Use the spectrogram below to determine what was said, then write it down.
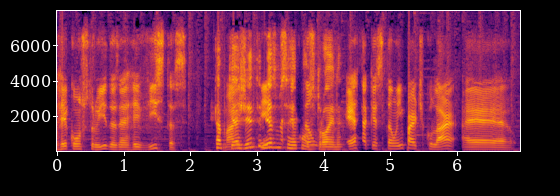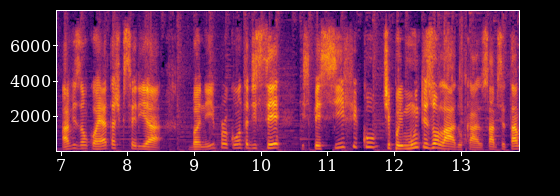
reconstruídas, né, revistas. É porque a gente mesmo se questão- reconstrói, né? Essa questão em particular, é, a visão correta acho que seria banir por conta de ser específico, tipo, e muito isolado o caso, sabe? Você tá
